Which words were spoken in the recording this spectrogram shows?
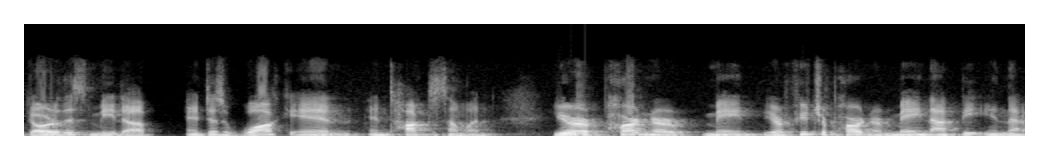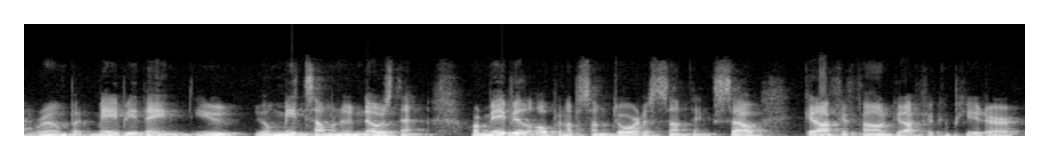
go to this meetup and just walk in and talk to someone. Your partner may your future partner may not be in that room but maybe they you you'll meet someone who knows them or maybe they'll open up some door to something. So get off your phone get off your computer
